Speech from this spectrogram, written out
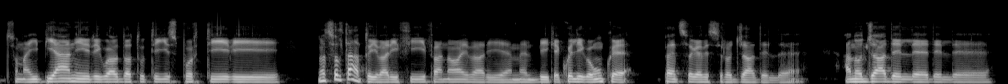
insomma, i piani riguardo a tutti gli sportivi, non soltanto i vari FIFA, no? i vari MLB, che quelli comunque penso che avessero già delle, hanno già delle, delle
